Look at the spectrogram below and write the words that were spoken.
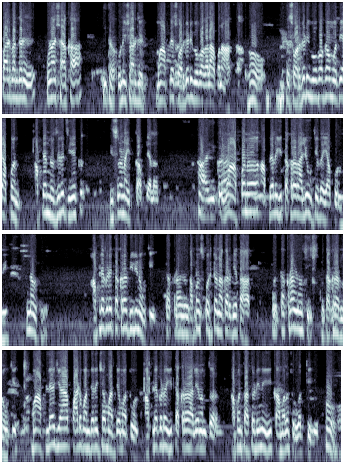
पाटबंधारे पुन्हा शाखा इथं. पुणे स्वारगेट मग आपल्या स्वारगेट विभागाला आपण आहात का? हो. तर स्वारगेट विभागामध्ये आपण आपल्या नजरेत एक दिसलं नाहीत का आपल्याला? हा इकडं तेव्हा आपण आपल्याला ही तक्रार आली होती का यापूर्वी? नव्हती. आपल्याकडे तक्रार दिली नव्हती. तक्रार आपण स्पष्ट नकार देत आहात. तक्रार नव्हती. तक्रार नव्हती. मग आपल्या ज्या पाटबंधाऱ्याच्या माध्यमातून आपल्याकडे ही तक्रार आल्यानंतर आपण तातडीने ही कामाला सुरुवात केली. हो.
